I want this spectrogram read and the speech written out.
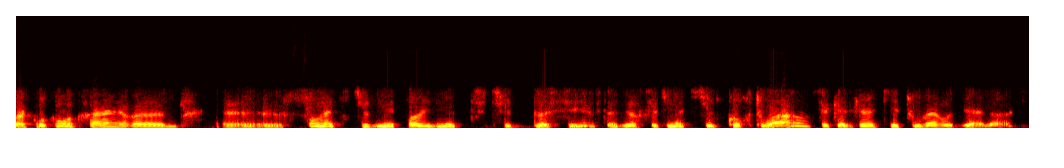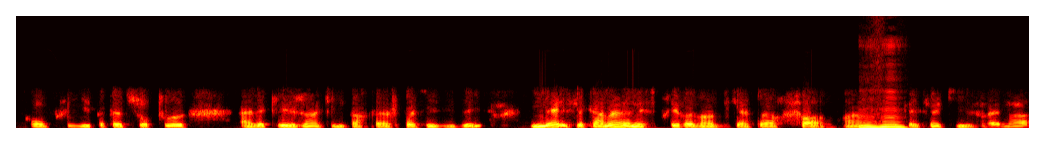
Je crois qu'au contraire, euh, euh, son attitude n'est pas une attitude docile, c'est-à-dire c'est une attitude courtoise. C'est quelqu'un qui est ouvert au dialogue, y compris et peut-être surtout avec les gens qui ne partagent pas ses idées, mais c'est quand même un esprit revendicateur fort. Hein? Mhm. C'est quelqu'un qui vraiment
